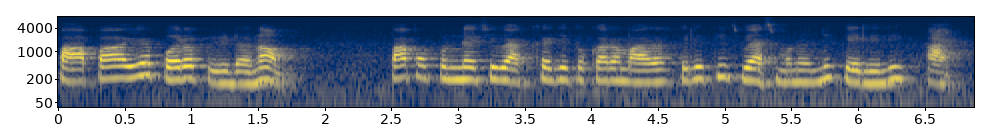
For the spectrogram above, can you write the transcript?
पापाय परपीडनम. पाप पुण्याची व्याख्या जी तुकाराम महाराज केली तीच व्यासमुनींनी केलेली आहे.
